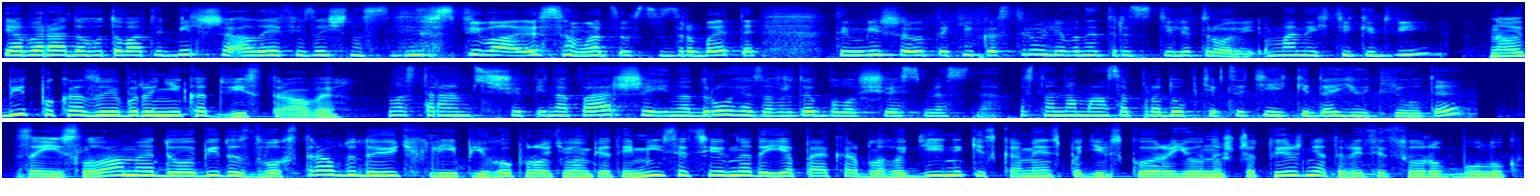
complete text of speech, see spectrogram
Я би рада готувати більше, але я фізично не вспіваю сама це все зробити. Тим більше от такі кастрюлі, вони 30-літрові. У мене їх тільки дві. На обід показує Вероніка дві страви. Ми стараємося, щоб і на перше, і на друге завжди було щось м'ясне. Основна маса продуктів це ті, які дають люди. За її словами, до обіду з двох страв додають хліб. Його протягом п'яти місяців надає пекар-благодійник із Кам'янець-Подільського району щотижня 30-40 булок.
